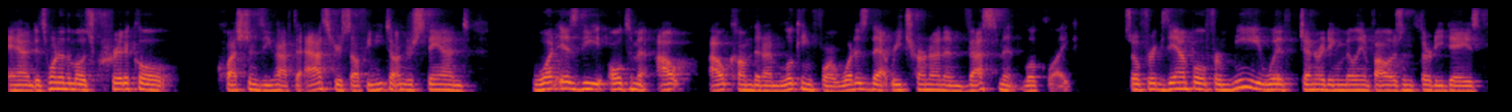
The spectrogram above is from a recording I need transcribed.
And it's one of the most critical questions you have to ask yourself. You need to understand what is the ultimate out, outcome that I'm looking for? What does that return on investment look like? So, for example, for me, with generating a million followers in 30 days,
